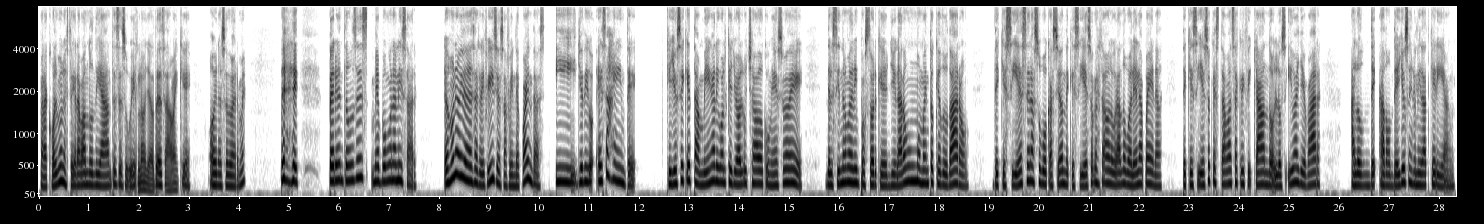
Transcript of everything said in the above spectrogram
Para colmo, lo estoy grabando un día antes de subirlo. Ya ustedes saben que hoy no se duerme. Pero entonces me pongo a analizar, es una vida de sacrificios a fin de cuentas. Y yo digo, esa gente que yo sé que también, al igual que yo, ha luchado con eso de, del síndrome del impostor, que llegaron un momento que dudaron de que si esa era su vocación, de que si eso que estaban logrando valía la pena, de que si eso que estaban sacrificando los iba a llevar a donde, a donde ellos en realidad querían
